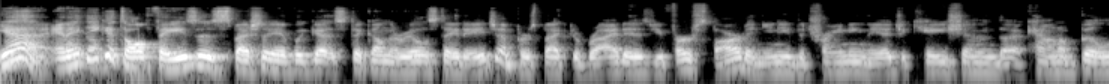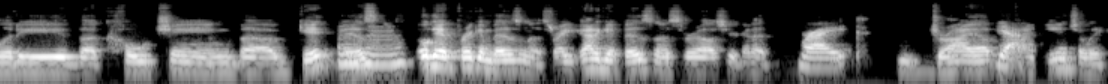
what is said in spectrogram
Yeah, and I think it's all phases, especially if we get stick on the real estate agent perspective, right? Is you first start and you need the training, the education, the accountability, the coaching, the get business. Mm-hmm. Go get freaking business, right? You got to get business, or else you're gonna right dry up yeah. financially.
